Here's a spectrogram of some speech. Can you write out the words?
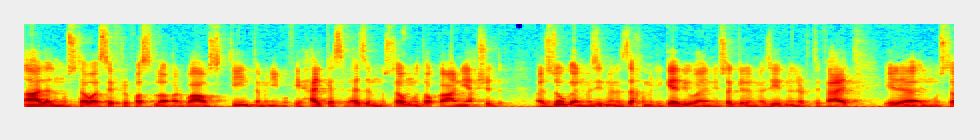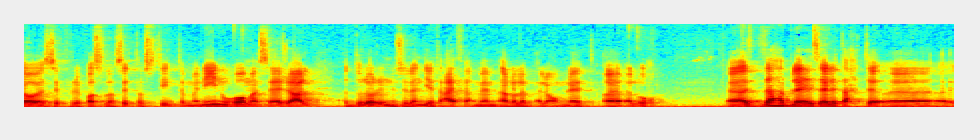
أعلى المستوى 0.6480 وفي حال كسر هذا المستوى المتوقع أن يحشد الزوج المزيد من الزخم الإيجابي وأن يسجل المزيد من الارتفاعات إلى المستوى 0.6680 وهو ما سيجعل الدولار النيوزيلندي يتعافى أمام أغلب العملات آه، الأخرى. آه، الذهب لا يزال تحت آه،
